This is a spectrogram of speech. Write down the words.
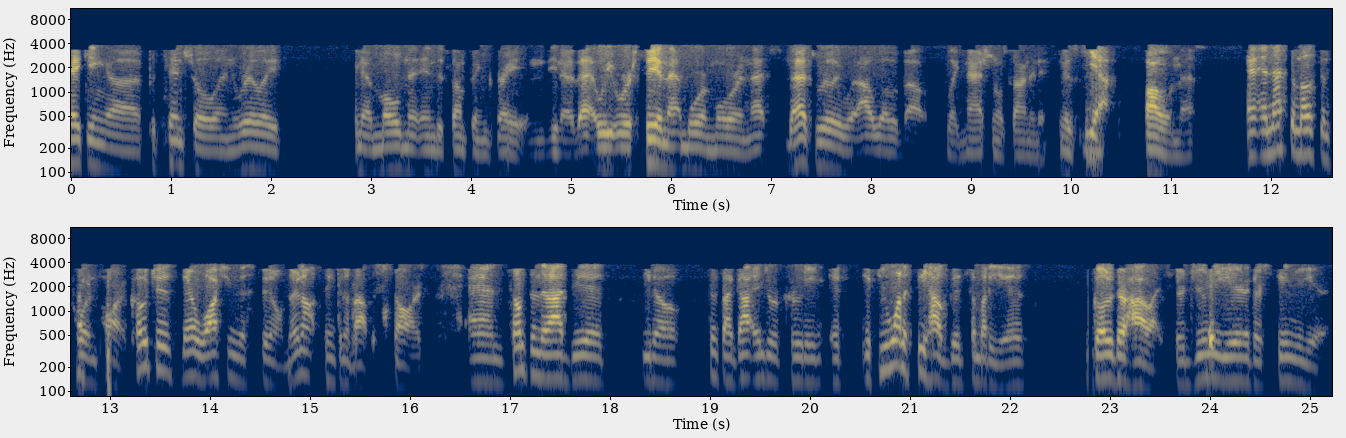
taking uh potential and really you know molding it into something great and you know that we we're seeing that more and more and that's that's really what I love about like national signing day. Is Yeah. following that. And, and that's the most important part. Coaches, they're watching this film. They're not thinking about the stars. And something that I did, you know, since I got into recruiting, if if you want to see how good somebody is, go to their highlights, their junior year, their senior year.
